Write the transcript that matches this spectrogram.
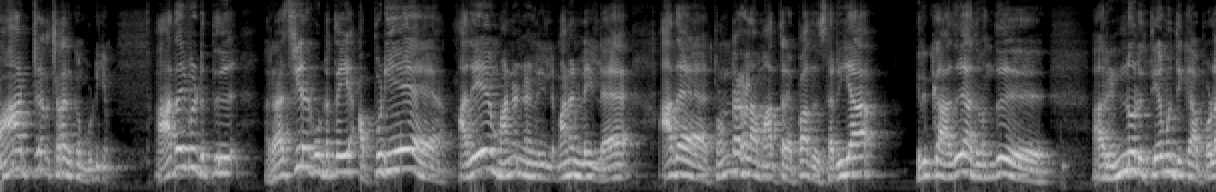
மாற்று அரசியலாக இருக்க முடியும். அதை விடுத்து ரசிகர் கூட்டத்தை அப்படியே அதே மனநிலையில் மனநிலையில் அதை தொண்டர்களாக மாற்றுறப்ப அது சரியாக இருக்காது. அது வந்து அது இன்னொரு தேமுதிக போல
